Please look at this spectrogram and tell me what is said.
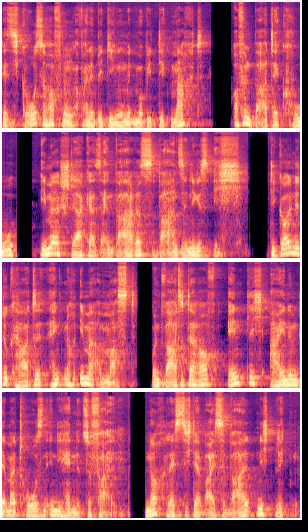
der sich große Hoffnungen auf eine Begegnung mit Moby Dick macht, offenbart der Crew immer stärker sein wahres, wahnsinniges Ich. Die goldene Dukate hängt noch immer am Mast und wartet darauf, endlich einem der Matrosen in die Hände zu fallen. Noch lässt sich der weiße Wal nicht blicken.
